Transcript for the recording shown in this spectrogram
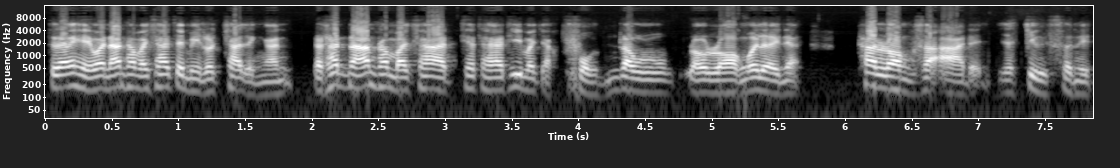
แสดงให้เห็นว่าน้ำธรรมชาติจะมีรสชาติอย่างนั้น แต่ถ้าน้ำธรรมชาติแท้ๆที่มาจากฝนเราเราลองไว้เลยเนี่ย ถ้าลองสะอาดเนี่ยจะจืดสนิท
